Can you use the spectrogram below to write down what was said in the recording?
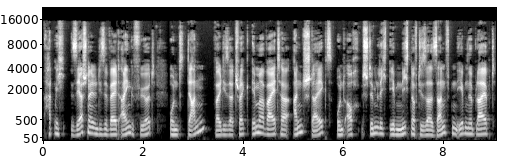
hat mich sehr schnell in diese Welt eingeführt. Und dann, weil dieser Track immer weiter ansteigt und auch stimmlich eben nicht nur auf dieser sanften Ebene bleibt,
